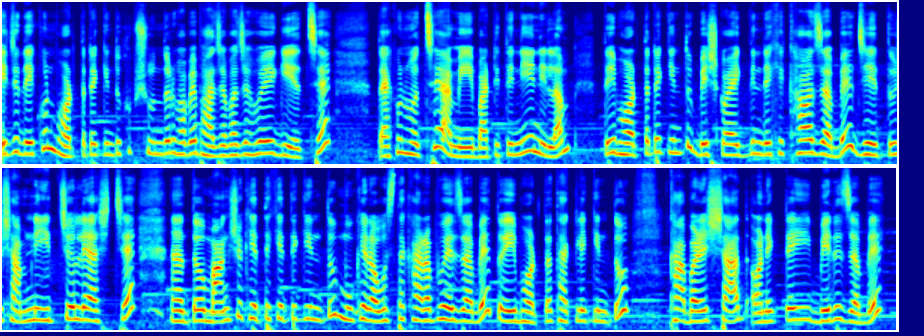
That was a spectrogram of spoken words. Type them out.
এই যে দেখুন, ভর্তাটা কিন্তু খুব সুন্দরভাবে ভাজা ভাজা হয়ে গিয়েছে। তো এখন হচ্ছে আমি বাটিতে নিয়ে নিলাম। তো এই ভর্তাটা কিন্তু বেশ কয়েকদিন রেখে খাওয়া যাবে, যেহেতু সামনে ঈদ চলে আসছে। তো মাংস খেতে খেতে কিন্তু মুখের অবস্থা খারাপ হয়ে যাবে। তো এই ভর্তা থাকলে কিন্তু খাবারের স্বাদ অনেকটাই বেড়ে যাবে।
